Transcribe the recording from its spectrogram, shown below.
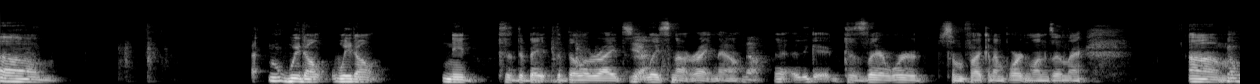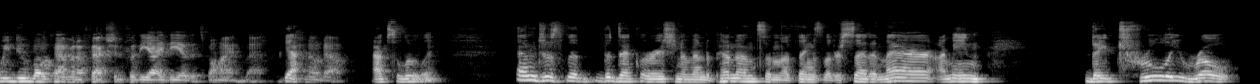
Um, we don't we don't need to debate the Bill of Rights, Yeah. at least not right now, no, because there were some fucking important ones in there. Um, but we do both have an affection for the idea that's behind that. Yeah. There's no doubt. Absolutely. And just the, the Declaration of Independence and the things that are said in there. I mean, they truly wrote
